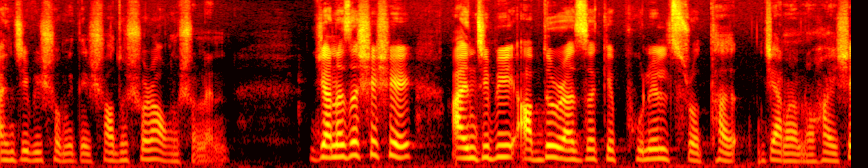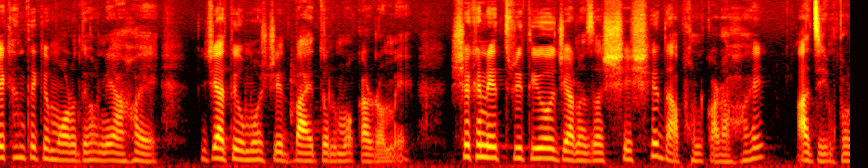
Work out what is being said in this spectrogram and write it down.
আইনজীবী সমিতির সদস্যরা অংশ নেন। জানাজা শেষে আইনজীবী আব্দুর রাজ্জাককে ফুলেল শ্রদ্ধা জানানো হয়। সেখান থেকে মরদেহ নেওয়া হয় জাতীয় মসজিদ বায়তুল মোকাররমে। সেখানে তৃতীয় জানাজা শেষে দাফন করা হয় আজিমপুর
